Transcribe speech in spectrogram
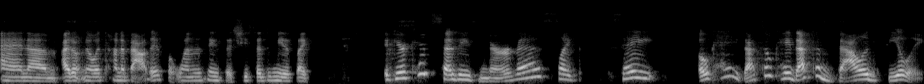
and um, I don't know a ton about it, but one of the things that she said to me is like, if your kid says he's nervous, like say, okay, that's okay. That's a valid feeling.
